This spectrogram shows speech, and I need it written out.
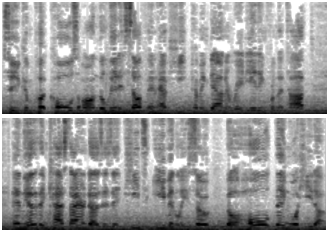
so you can put coals on the lid itself and have heat coming down and radiating from the top. And the other thing cast iron does is it heats evenly so the whole thing will heat up.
